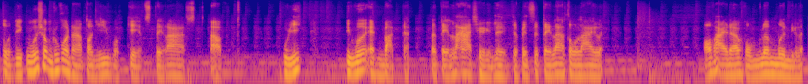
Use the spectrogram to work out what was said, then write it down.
สวัสดีคุณผู้ชมทุกคนนะครับตอนนี้อยู่กับเกม Stella ครับอุ้ย Silver and Blood นะ Stella เฉยเลยจะเป็น Stella Solar เลยขออภัยนะผมเริ่มมึนอีกแล้ว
